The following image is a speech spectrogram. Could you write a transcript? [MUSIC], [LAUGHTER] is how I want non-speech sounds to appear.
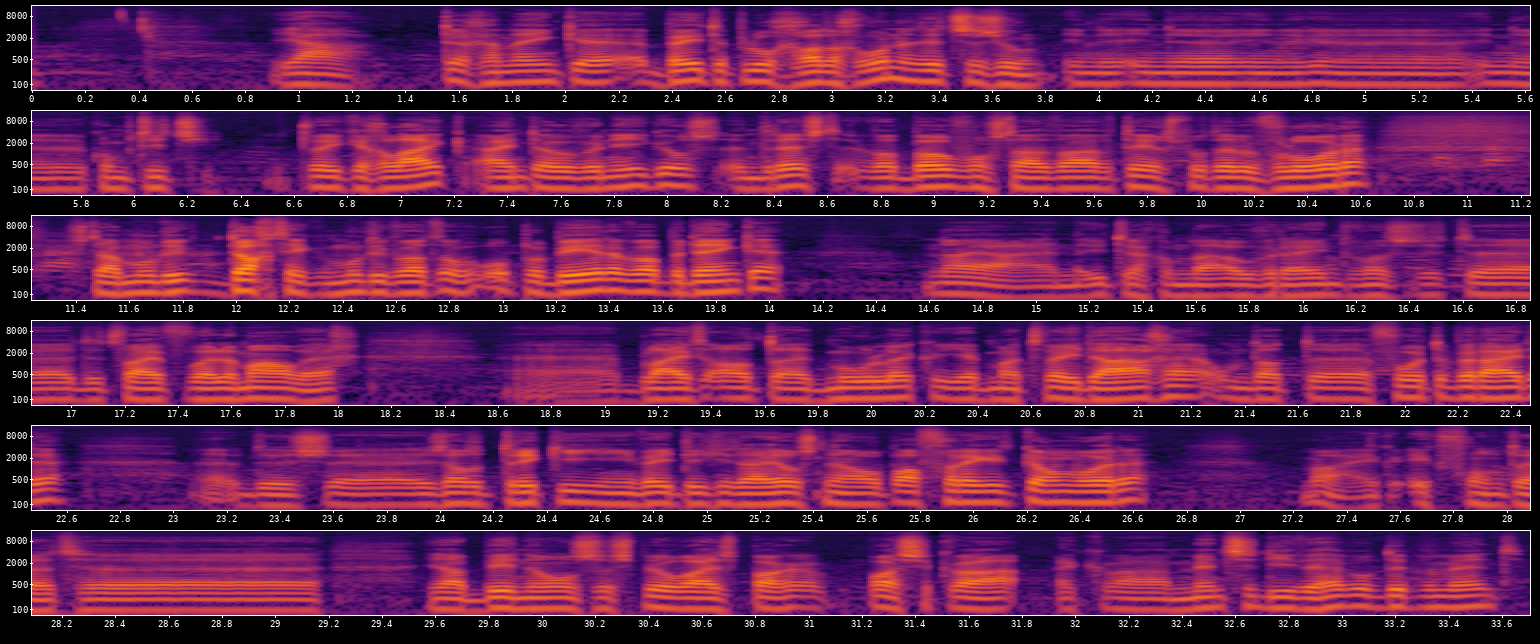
ja, tegen één keer beter ploeg hadden gewonnen dit seizoen in de, in de, in de, in de competitie. Twee keer gelijk, Eindhoven en Eagles. En de rest wat boven ons staat waar we tegengespeeld hebben verloren. Dus daar moet ik, dacht ik, moet ik wat op, proberen, wat bedenken. Nou ja, en Utrecht kwam daar overheen. Toen was het, uh, de twijfel helemaal weg. Het blijft altijd moeilijk. Je hebt maar twee dagen om dat voor te bereiden. Uh, dus uh, is altijd tricky en je weet dat je daar heel snel op afgerekend kan worden. Maar ik, ik vond het uh, ja, binnen onze speelwijze passen qua, qua mensen die we hebben op dit moment.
